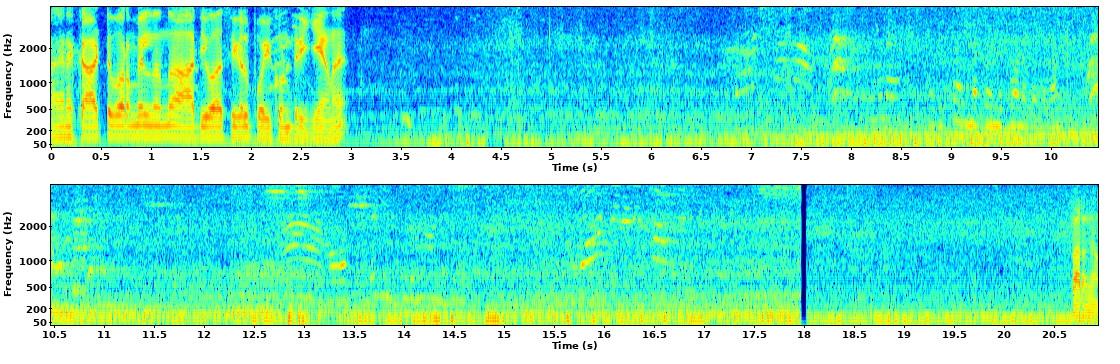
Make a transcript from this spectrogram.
അങ്ങനെ കാട്ടുപറമ്പിൽ നിന്ന് ആദിവാസികൾ പോയിക്കൊണ്ടിരിക്കുകയാണ്. പറഞ്ഞോ.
